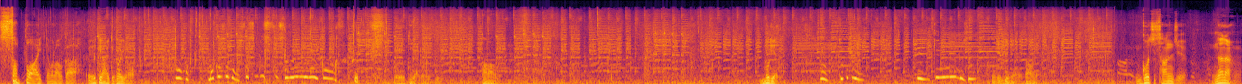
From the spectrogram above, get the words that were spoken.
サッバー行ってもらおうか。AT 入ってこいよ。お任せて久しぶりするんじゃないか AT やで AT 頼むで無理やで。うん。ってことやいけねえでしょいけねえ頼むで5時37分。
